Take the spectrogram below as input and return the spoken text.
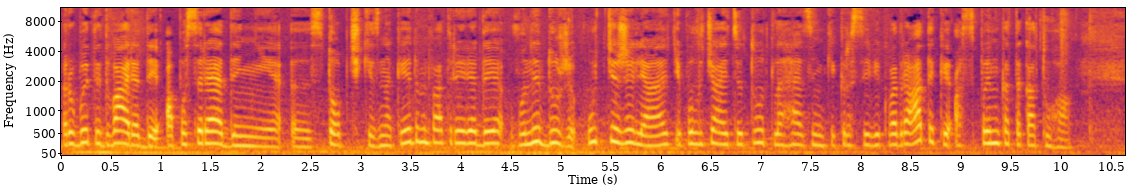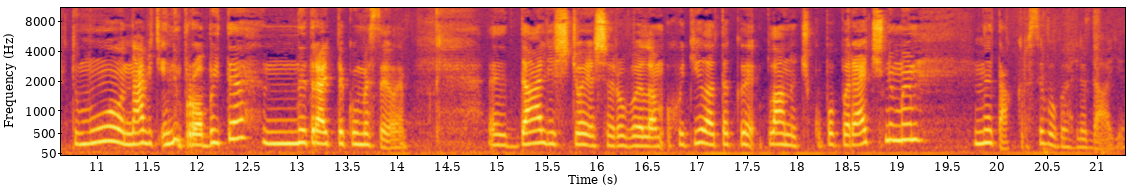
робити два ряди, а посередині е, стопчики з накидом 2-3 ряди. Вони дуже утяжеляють, і виходить тут легесенькі красиві квадратики, а спинка така туга. Тому навіть і не пробуйте, не тратьте куми сили. Е, Далі, що я ще робила? Хотіла таки планочку поперечними, не так красиво виглядає.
